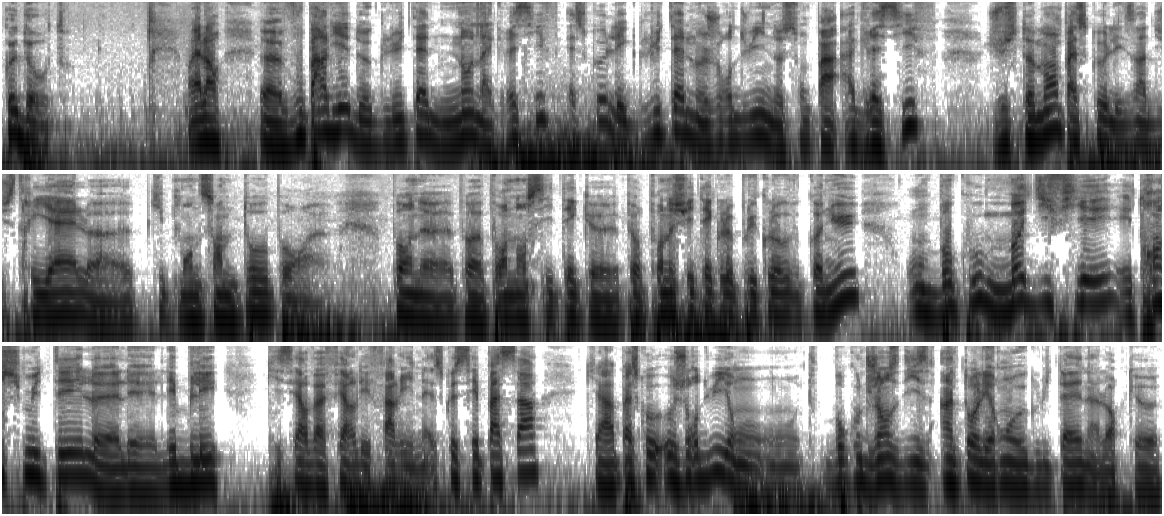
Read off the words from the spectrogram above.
que d'autres. Alors, euh, vous parliez de gluten non agressif. Est-ce que les gluten aujourd'hui ne sont pas agressifs, justement parce que les industriels, euh, type Monsanto, pour, euh, pour, ne, citer que, pour, citer que le plus connu, ont beaucoup modifié et transmuté le- les, les blés qui servent à faire les farines. Est-ce que c'est pas ça qui a parce qu'aujourd'hui, on, beaucoup de gens se disent intolérants au gluten, alors que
